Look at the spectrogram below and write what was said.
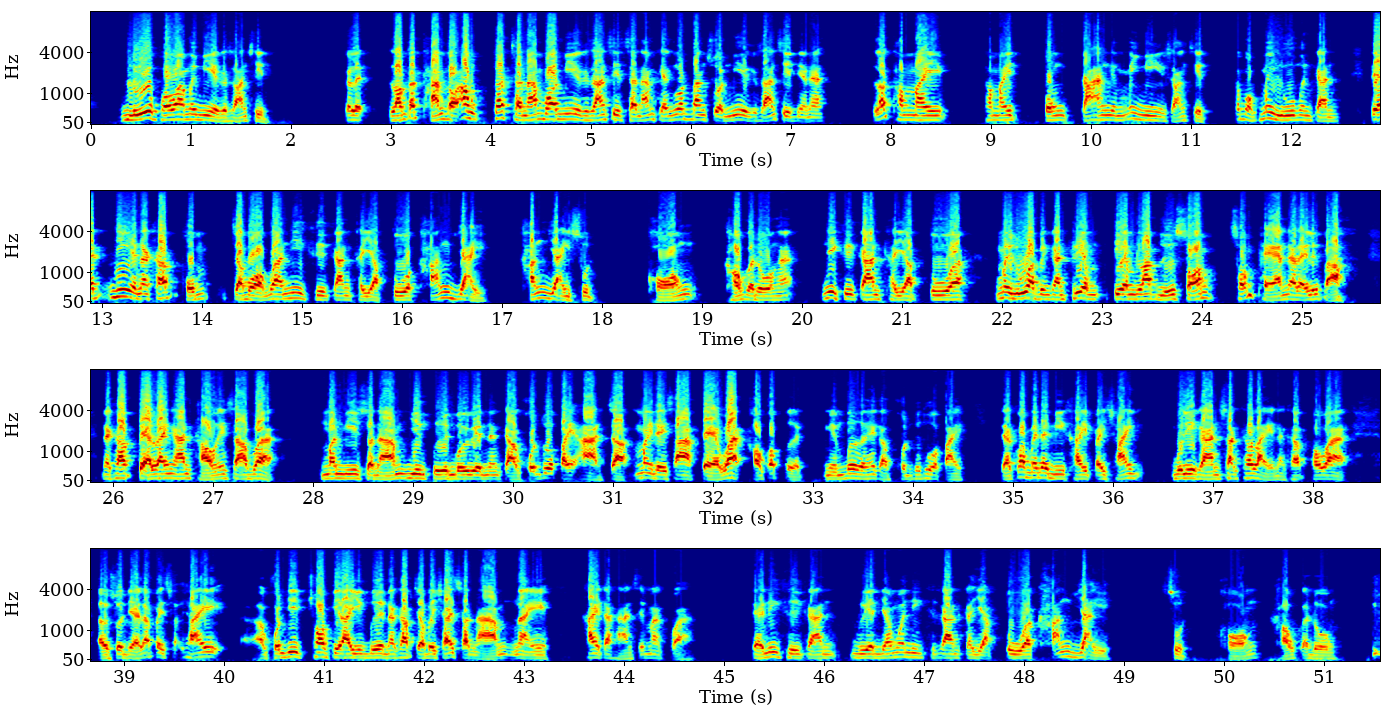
ลื้อเพราะว่าไม่มีเอกสารสิทธิ์ ก็เลยเราก็ถามต่อเอ้าถ้าสนามบอลมีเอกสารสิทธิ์สนามแข่งรถบางส่วนมีเอกสารสิทธิ์เนี่ยนะ แล้วทำไมทำไมตรงกลางเนี่ยไม่มีสารสิทธิ์เขาบอกไม่รู้เหมือนกัน แต่นี่นะครับผมจะบอกว่านี่คือการขยับตัวครั้งใหญ่ ครั้งใหญ่สุดของเขากระโดงฮะนี่คือการขยับตัวไม่รู้ว่าเป็นการเตรียมเตรียมรับหรือซ้อมซ้อมแผนอะไรหรือเปล่านะครับ แต่รายงานข่าวให้ทราบว่ามันมีสนามยิงปืนบริเวณดังกล่าวคนทั่วไปอาจจะไม่ได้ทราบ แต่ว่าเขาก็เปิดเมมเบอร์ให้กับคนทั่วไป แต่ก็ไม่ได้มีใครไปใช้ บริการสักเท่าไหร่นะครับ เพราะว่าส่วนใหญ่แล้วไปใช้คนที่ชอบกีฬายิงปืนนะครับ จะไปใช้สนามในค่ายทหารเสียมากกว่า แต่นี่คือการเรียนย้ำว่านี่คือการขยับตัวครั้งใหญ่สุดของเขากระโดง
